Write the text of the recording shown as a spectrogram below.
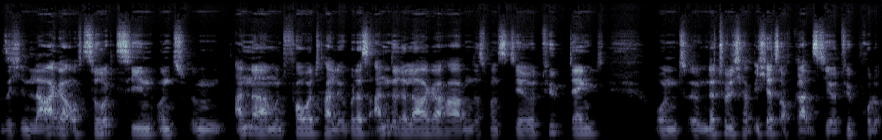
sich in Lager auch zurückziehen und ähm, Annahmen und Vorurteile über das andere Lager haben, dass man stereotyp denkt. Und ähm, natürlich habe ich jetzt auch gerade ein Stereotyp produ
